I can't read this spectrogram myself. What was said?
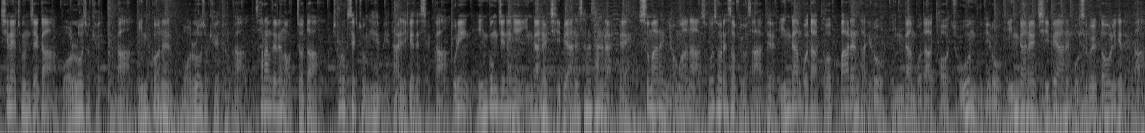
신의 존재가 뭘로 적혀 있던가? 인권은 뭘로 적혀 있던가? 사람들은 어쩌다 초록색 종이에 매달리게 됐을까? 우린 인공지능이 인간을 지배하는 상상을 할 때 수많은 영화나 소설에서 묘사하듯 인간보다 더 빠른 다리로 인간보다 더 좋은 무기로 인간을 지배하는 모습을 떠올리게 된다.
